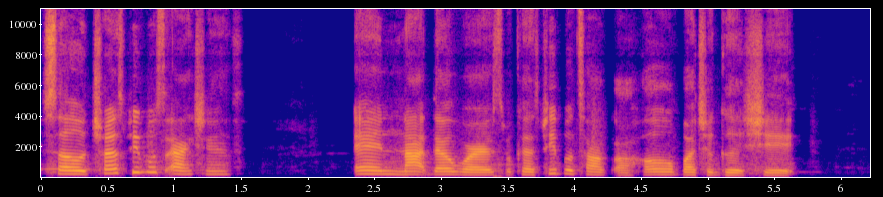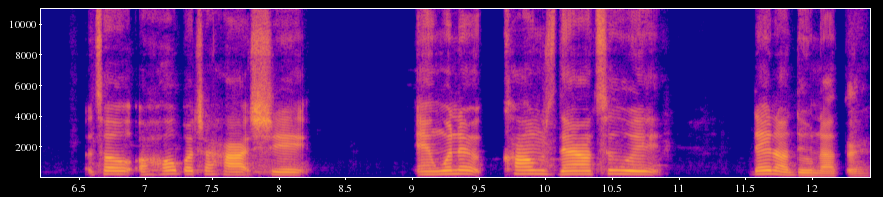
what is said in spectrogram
So trust people's actions and not their words because people talk a whole bunch of good shit. So a whole bunch of hot shit. And when it comes down to it, they don't do nothing.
